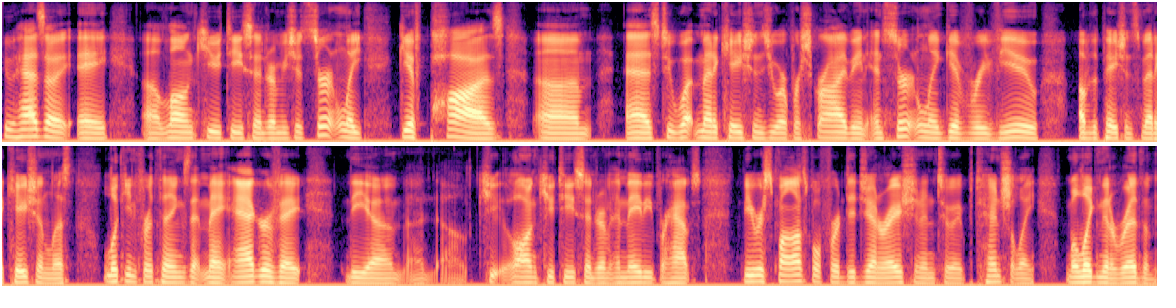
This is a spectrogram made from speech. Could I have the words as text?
who has a, a, a long QT syndrome, you should certainly give pause um, as to what medications you are prescribing and certainly give review of the patient's medication list, looking for things that may aggravate the um, uh, Q, long QT syndrome and maybe perhaps be responsible for degeneration into a potentially malignant arrhythm.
